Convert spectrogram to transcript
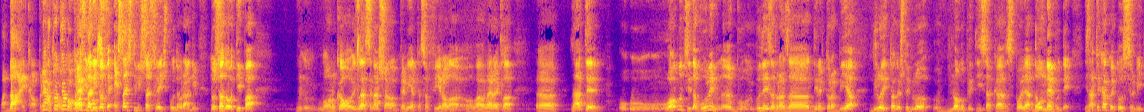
pa daj, kao, pre, Ja, to ti kao, ono, prestani, to se, e, sad ćete vidjeti šta ću sljedeći put da uradim. To sad ovo tipa, mm, ono, kao, izgleda se naša premijerka Sofirala, ova, ona je rekla, uh, znate, u, u, u odluci da Vulin e, bu, bude izabran za direktora BIA, bilo je toga što je bilo mnogo pritisaka s polja da on ne bude. I znate kako je to u Srbiji?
